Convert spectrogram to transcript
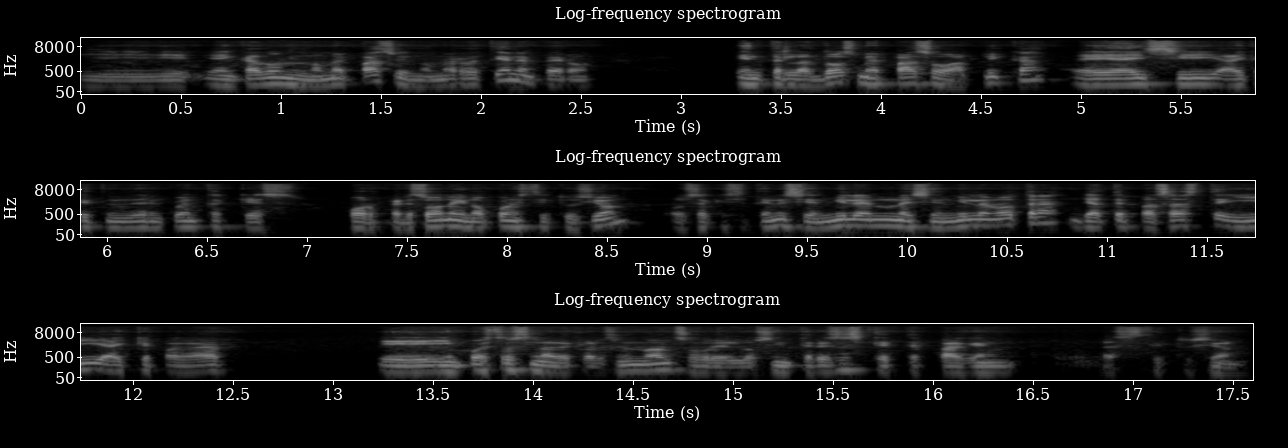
y, en cada uno no me paso y no me retienen, pero entre las dos me paso aplica. ahí sí hay que tener en cuenta que es por persona y no por institución. O sea que si tienes 100 mil en una y 100 mil en otra, ya te pasaste y hay que pagar eh, impuestos en la declaración anual sobre los intereses que te paguen la institución.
